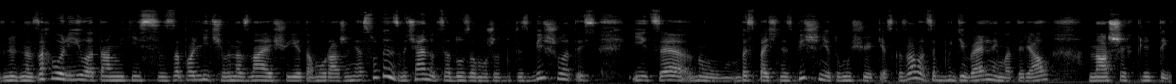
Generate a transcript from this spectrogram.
людина захворіла, там якісь запальні, чи вона знає, що є там ураження судин, звичайно, ця доза може бути збільшуватись, і це ну, безпечне збільшення, тому що, як я сказала, це будівельний матеріал наших клітин.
